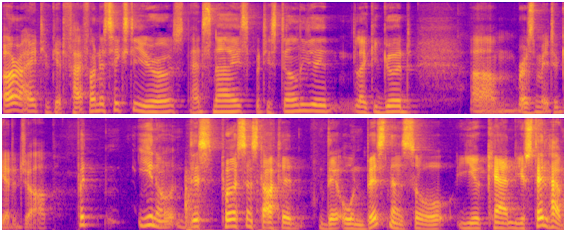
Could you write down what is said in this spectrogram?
all right, you get 560 euros, that's nice, but you still need like a good um, resume to get a job. but you know this person started their own business so you can you still have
